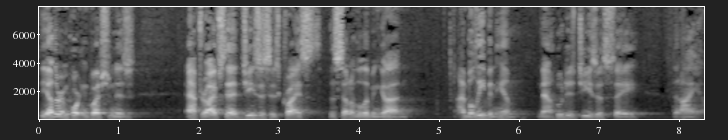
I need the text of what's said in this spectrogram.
The other important question is after I've said Jesus is Christ, the Son of the living God, I believe in him. Now, who does Jesus say that I am?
